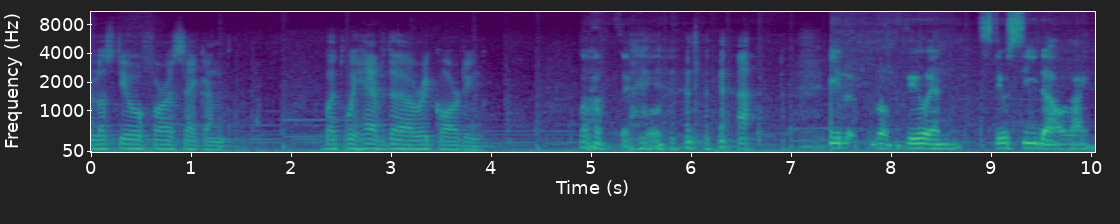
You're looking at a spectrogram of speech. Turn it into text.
Lost you for a second. But we have the recording. Thank you. view and still see the outline.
